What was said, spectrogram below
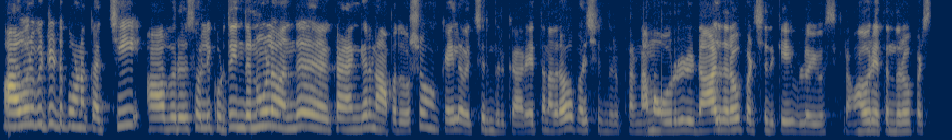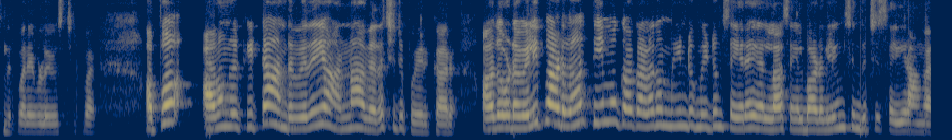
அவர் விட்டுட்டு போன கட்சி அவர் சொல்லி கொடுத்து இந்த நூலை வந்து கலைஞர் நாற்பது வருஷம் கையில வச்சிருந்திருக்காரு. எத்தனை தடவை படிச்சிருந்திருப்பாரு? நம்ம ஒரு நாலு தடவை படிச்சதுக்கே இவ்வளவு யோசிக்கிறோம். அவர் எத்தனை தடவை படிச்சிருந்திருப்பாரு? இவ்வளவு யோசிச்சிருப்பாரு. அப்போ அவங்க கிட்ட அந்த விதைய அண்ணா விதைச்சிட்டு போயிருக்காரு. அதோட வெளிப்பாடுதான் திமுக கழகம் மீண்டும் மீண்டும் செய்யற எல்லா செயல்பாடுகளையும் சிந்திச்சு செய்யறாங்க.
